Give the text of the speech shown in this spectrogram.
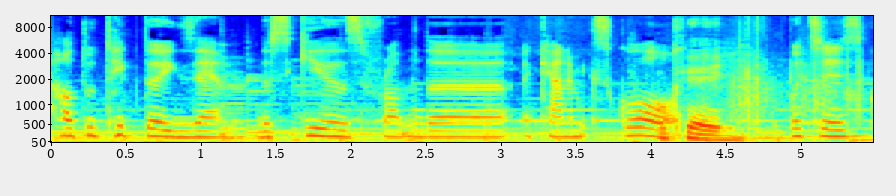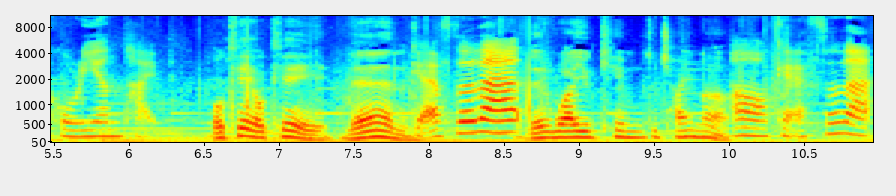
how to take the exam, the skills from the academic school, okay which is Korean type. okay okay then Okay, after that, then why you came to china oh, okay, after that,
